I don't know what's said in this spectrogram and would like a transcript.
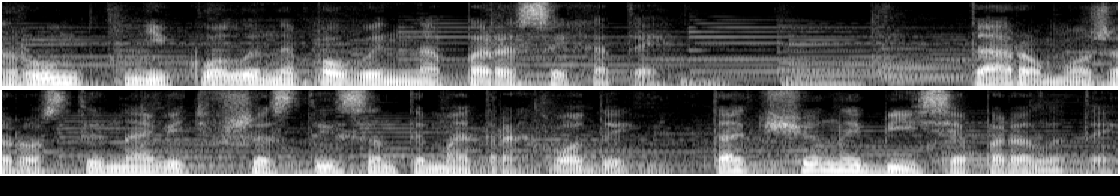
Ґрунт ніколи не повинна пересихати. Таро може рости навіть в 6 см води, так що не бійся перелити.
